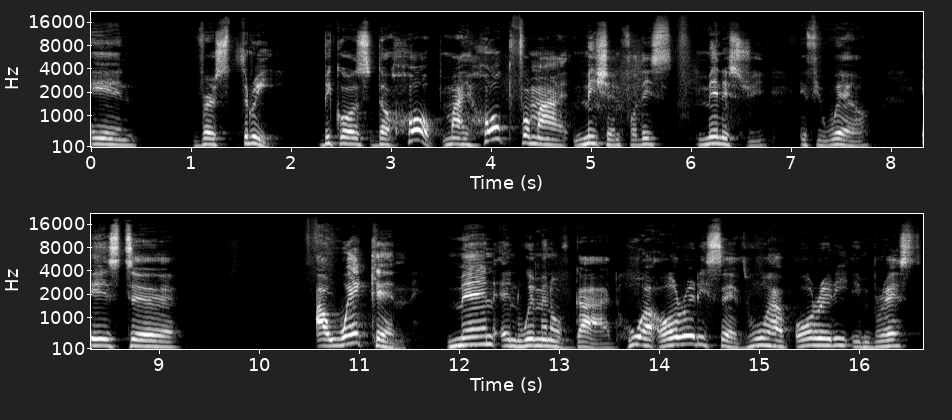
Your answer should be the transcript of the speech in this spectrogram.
in verse 3 because the hope my hope for my mission for this ministry if you will is to awaken men and women of God who are already saved who have already embraced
